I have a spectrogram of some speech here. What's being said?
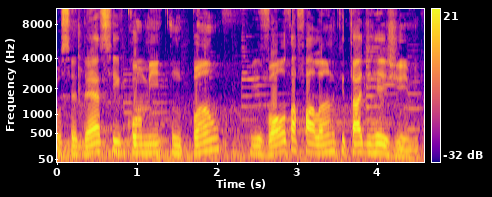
Você desce e come um pão e volta falando que está de regime.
